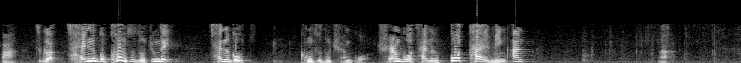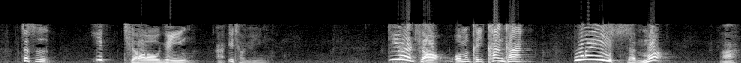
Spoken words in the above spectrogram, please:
啊，这个才能够控制住军队，才能够控制住全国，全国才能国泰民安，啊，这是一条原因啊，一条原因。第二条，我们可以看看为什么啊，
